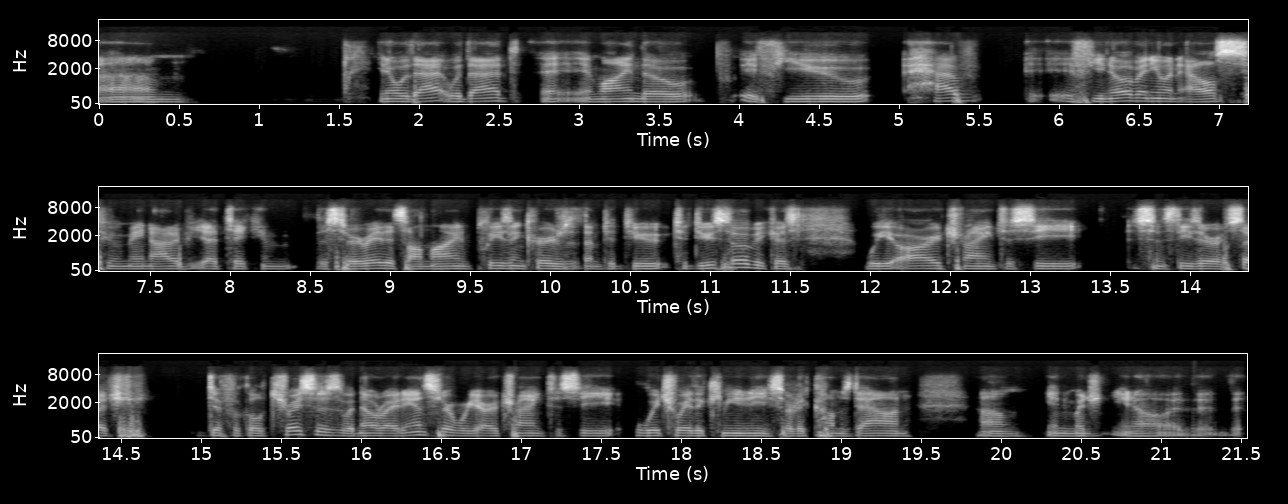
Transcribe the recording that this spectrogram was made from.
Um, you know, with that with that in mind, though, if you have if you know of anyone else who may not have yet taken the survey that's online, please encourage them to do to do so because we are trying to see since these are such difficult choices with no right answer, we are trying to see which way the community sort of comes down um, in you know the,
